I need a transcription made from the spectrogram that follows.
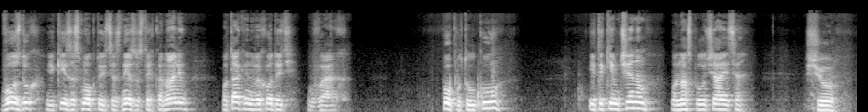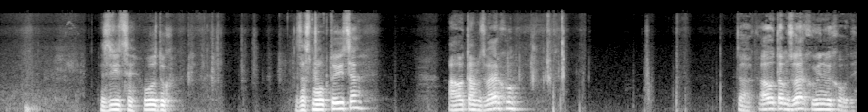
воздух, який засмоктується знизу з тих каналів, отак він виходить вверх по потолку. І таким чином у нас виходить, що звідси воздух засмоктується, а отам зверху. Так, а отам зверху він виходить.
